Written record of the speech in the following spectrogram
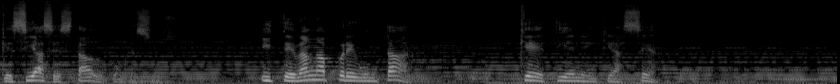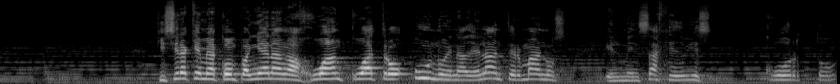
que si has estado con Jesús. Y te van a preguntar qué tienen que hacer. Quisiera que me acompañaran a Juan 4.1 en adelante, hermanos. El mensaje de hoy es corto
